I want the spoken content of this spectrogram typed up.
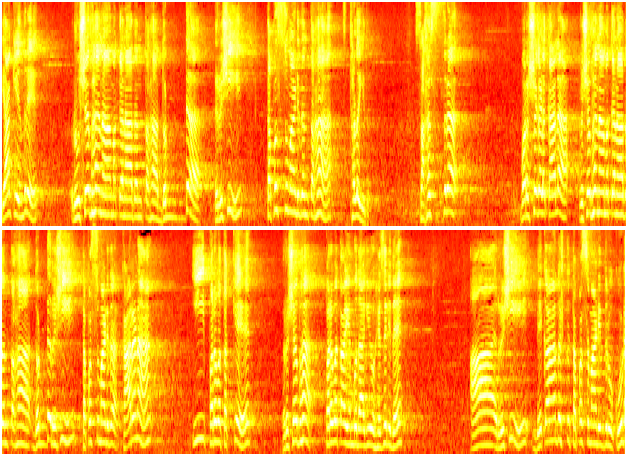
ಯಾಕೆ ಅಂದರೆ ಋಷಭ ನಾಮಕನಾದಂತಹ ದೊಡ್ಡ ಋಷಿ ತಪಸ್ಸು ಮಾಡಿದಂತಹ ಸ್ಥಳ ಇದು. ಸಹಸ್ರ ವರ್ಷಗಳ ಕಾಲ ಋಷಭನಾಮಕನಾದಂತಹ ದೊಡ್ಡ ಋಷಿ ತಪಸ್ಸು ಮಾಡಿದ ಕಾರಣ ಈ ಪರ್ವತಕ್ಕೆ ಋಷಭ ಪರ್ವತ ಎಂಬುದಾಗಿಯೂ ಹೆಸರಿದೆ. ಆ ಋಷಿ ಬೇಕಾದಷ್ಟು ತಪಸ್ಸು ಮಾಡಿದ್ರೂ ಕೂಡ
